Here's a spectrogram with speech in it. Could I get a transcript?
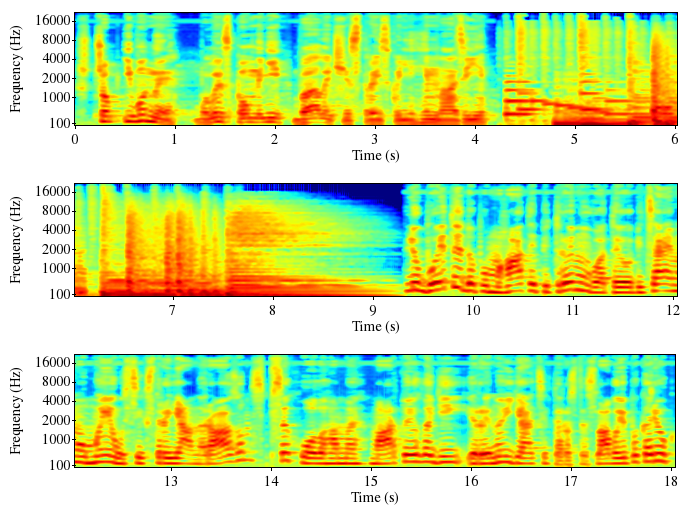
щоб і вони були сповнені величі стрийської гімназії. Любити, допомагати, підтримувати обіцяємо ми усіх стриян разом з психологами Мартою Гладій, Іриною Яців та Ростиславою Пекарюк.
